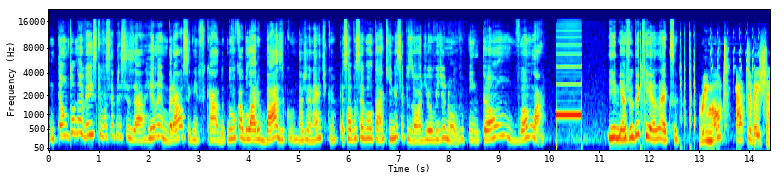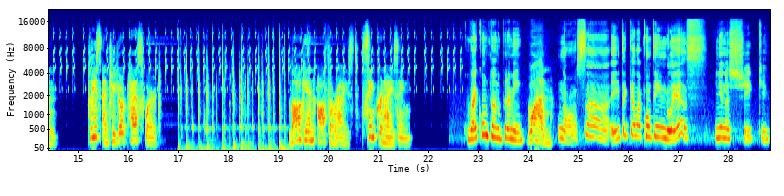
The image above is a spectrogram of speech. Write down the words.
Então, toda vez que você precisar relembrar o significado do vocabulário básico da genética, é só você voltar aqui nesse episódio e ouvir de novo. Então, vamos lá. E me ajuda aqui, Alexa. Remote activation. Please enter your password. Login authorized. Synchronizing. Vai contando pra mim. 1. Nossa, eita que ela conta em inglês. Menina chique.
